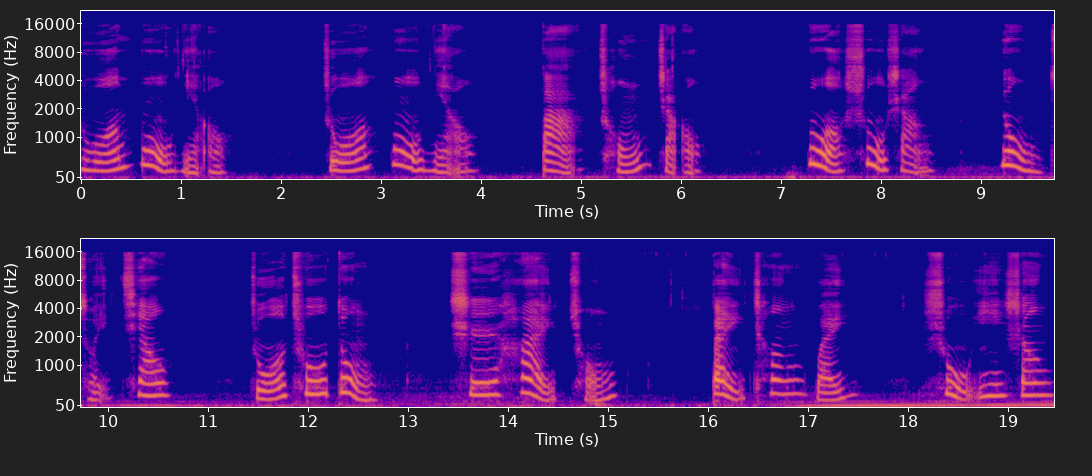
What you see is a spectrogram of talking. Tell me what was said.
啄木鸟啄木鸟把虫找落树上用嘴敲啄出洞吃害虫被称为树医生。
